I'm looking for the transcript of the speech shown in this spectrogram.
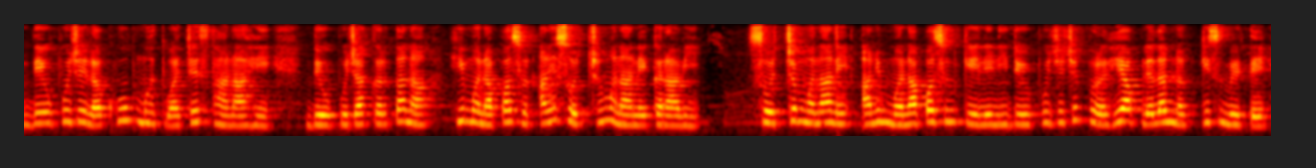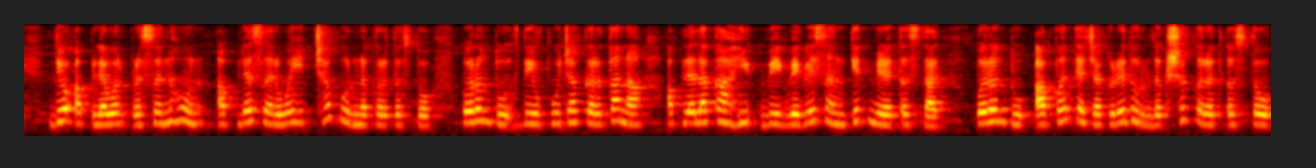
देवपूजेला खूप महत्त्वाचे स्थान आहे. देवपूजा करताना ही मनापासून आणि स्वच्छ मनाने करावी. स्वच्छ मनाने आणि मनापासून केलेली देवपूजेचे फळ हे आपल्याला नक्कीच मिळते. देव आपल्यावर प्रसन्न होऊन आपल्या सर्व इच्छा पूर्ण करत असतो. परंतु देवपूजा करताना आपल्याला काही वेगवेगळे संकेत मिळत असतात. परंतु आपण त्याच्याकडे दुर्लक्ष करत असतो.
